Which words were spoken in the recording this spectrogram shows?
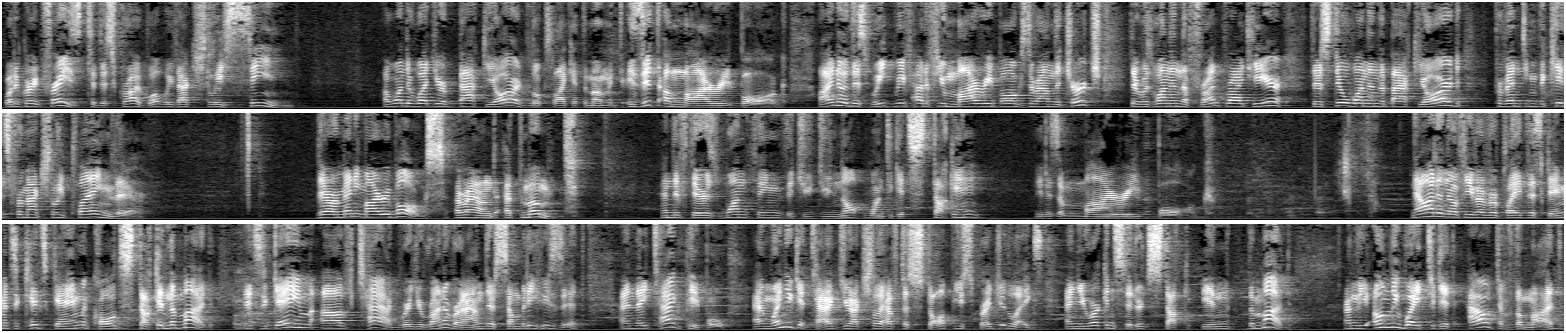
What a great phrase to describe what we've actually seen. I wonder what your backyard looks like at the moment. Is it a miry bog? I know this week we've had a few miry bogs around the church. There was one in the front right here. There's still one in the backyard, preventing the kids from actually playing there. There are many miry bogs around at the moment. And if there's one thing that you do not want to get stuck in, it is a miry bog. Now, I don't know if you've ever played this game. It's a kid's game called Stuck in the Mud. It's a game of tag where you run around, there's somebody who's it, and they tag people. And when you get tagged, you actually have to stop, you spread your legs, and you are considered stuck in the mud. And the only way to get out of the mud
